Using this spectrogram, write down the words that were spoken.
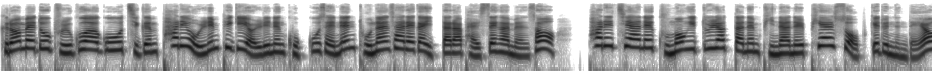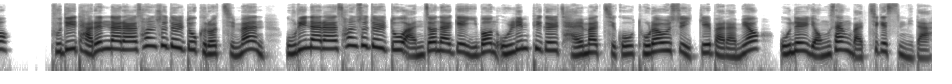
그럼에도 불구하고 지금 파리 올림픽이 열리는 곳곳에는 도난 사례가 잇따라 발생하면서 파리 치안에 구멍이 뚫렸다는 비난을 피할 수 없게 됐는데요. 부디 다른 나라 선수들도 그렇지만 우리나라 선수들도 안전하게 이번 올림픽을 잘 마치고 돌아올 수 있길 바라며 오늘 영상 마치겠습니다.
